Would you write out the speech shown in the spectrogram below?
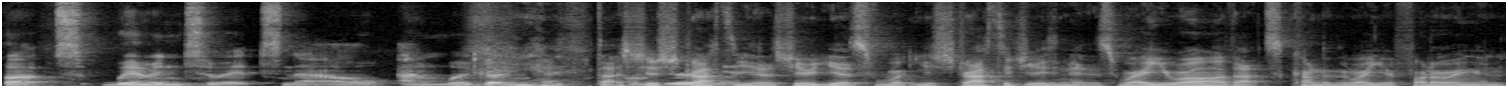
but we're into it now and we're going yeah that's your strategy it. that's your that's what your strategy isn't it? It's where you are that's kind of the way you're following and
